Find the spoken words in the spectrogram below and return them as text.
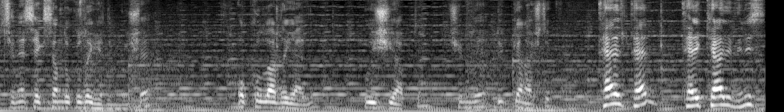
sene 89'da girdim bu işe. Okullarda geldim. Bu işi yaptım. Şimdi dükkan açtık. Tel tel, telkel dediğiniz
